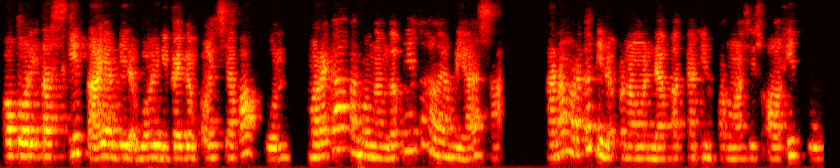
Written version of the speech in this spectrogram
otoritas kita yang tidak boleh dipegang oleh siapa pun, mereka akan menganggapnya itu hal yang biasa karena mereka tidak pernah mendapatkan informasi soal itu.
